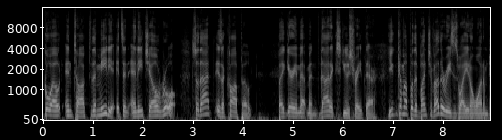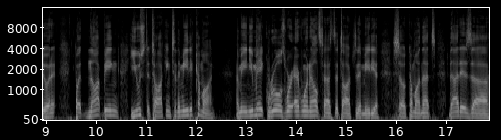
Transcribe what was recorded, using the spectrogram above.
go out and talk to the media. It's an NHL rule. So that is a cop out by Gary Bettman. That excuse right there. You can come up with a bunch of other reasons why you don't want him doing it, but not being used to talking to the media, come on. I mean, you make rules where everyone else has to talk to the media. So come on, that's that is uh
